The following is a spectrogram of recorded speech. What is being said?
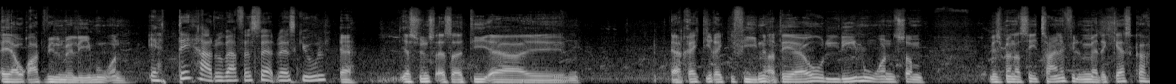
er jeg jo ret vild med lemuren. ja, det har du i hvert fald svært ved at skjule. Ja, jeg synes altså, at de er, øh, er rigtig, rigtig fine. Og det er jo lemuren, som... Hvis man har set tegnefilmen Madagaskar,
